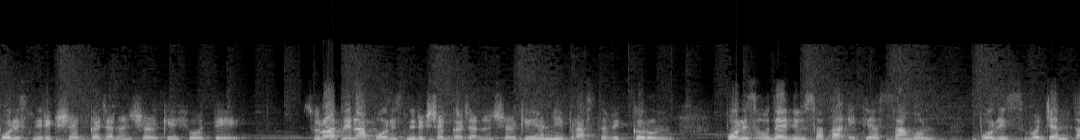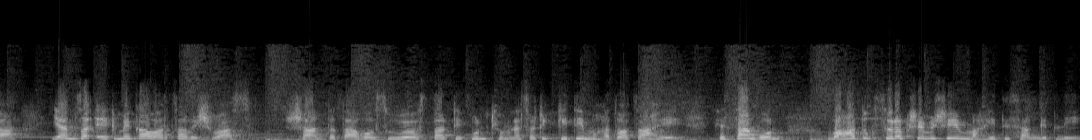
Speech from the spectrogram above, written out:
पोलीस निरीक्षक गजानन शेळके हे होते. सुरुवातीला पोलीस निरीक्षक गजानन शेळके यांनी प्रास्ताविक करून पोलीस उदय दिवसाचा इतिहास सांगून पोलीस व जनता यांचा एकमेकावरचा विश्वास शांतता व सुव्यवस्था टिकून ठेवण्यासाठी किती महत्त्वाचा आहे हे सांगून वाहतूक सुरक्षेविषयी माहिती सांगितली.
